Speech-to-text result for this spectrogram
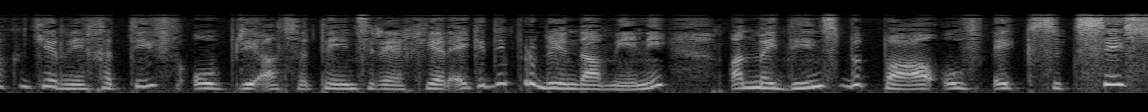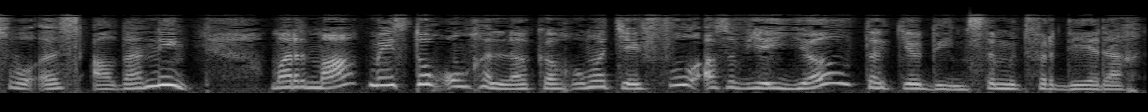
elke keer negatief op die advertensie reageer. Ek het nie probleem daarmee nie, want my diens bepaal of ek suksesvol is al dan nie. Maar dit maak mense tog ongelukkig omdat jy voel asof jy heeltyd jou dienste moet verdedig.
